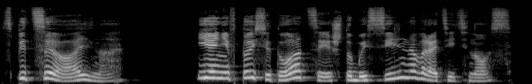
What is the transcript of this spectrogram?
специально. Я не в той ситуации, чтобы сильно воротить нос.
